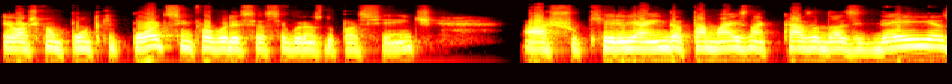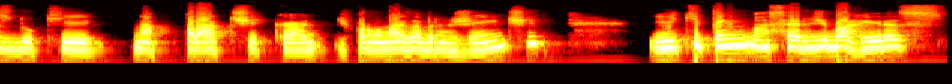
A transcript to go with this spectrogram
Eu acho que é um ponto que pode sim favorecer a segurança do paciente. Acho que ele ainda está mais na casa das ideias do que na prática de forma mais abrangente e que tem uma série de barreiras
